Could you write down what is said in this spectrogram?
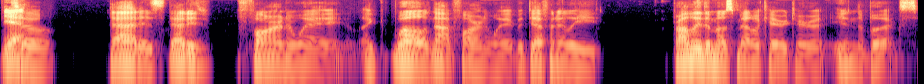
Yeah. So that is that is far and away like well, not far and away, but definitely probably the most metal character in the books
